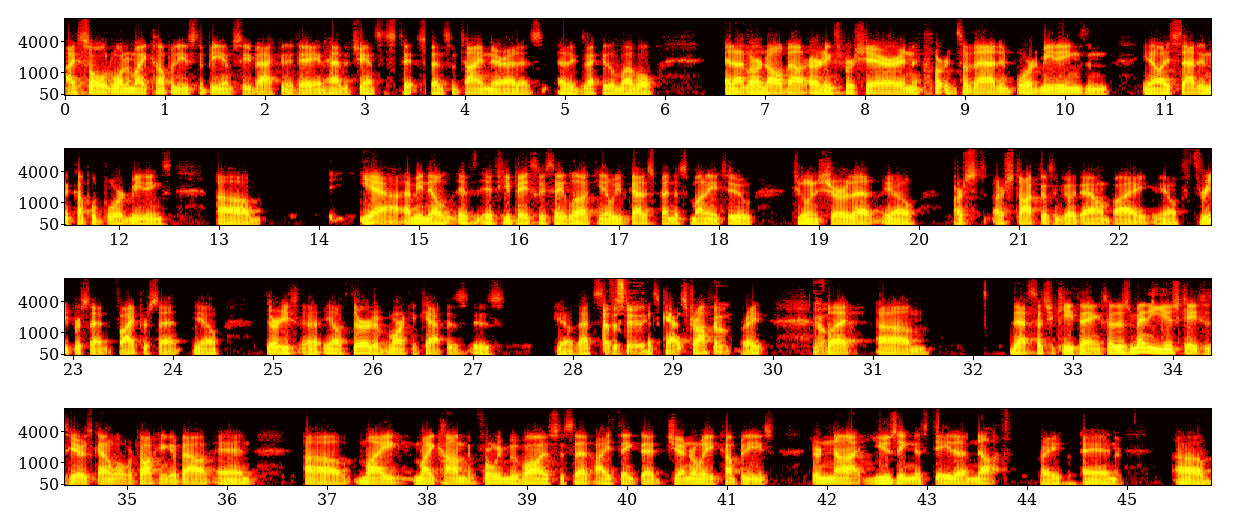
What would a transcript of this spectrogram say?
I sold one of my companies to BMC back in the day and had the chance to st- spend some time there at a, at executive level and I learned all about earnings per share and the importance of that in board meetings. And you know, I sat in a couple board meetings. Um, yeah, I mean, if if you basically say, look, you know, we've got to spend this money to to ensure that you know our our stock doesn't go down by you know three percent, five percent, you know, thirty, uh, you know, a third of market cap is is you know that's devastating. That's catastrophic, right? But um, that's such a key thing. So there's many use cases here. Is kind of what we're talking about, and uh, my my comment before we move on is just that I think that generally companies they're not using this data enough, right? And uh,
